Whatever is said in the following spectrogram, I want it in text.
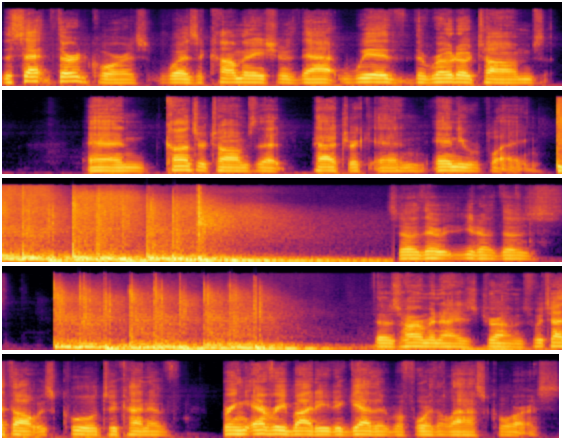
the set third chorus was a combination of that with the rototoms and concert toms that Patrick and Andy were playing. So there, you know, those those harmonized drums, which I thought was cool to kind of bring everybody together before the last chorus.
